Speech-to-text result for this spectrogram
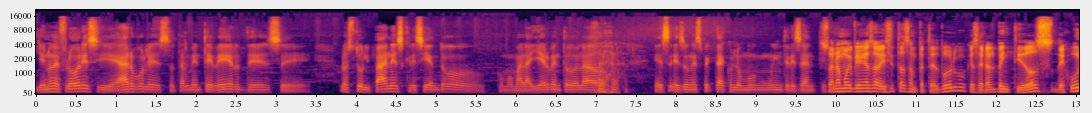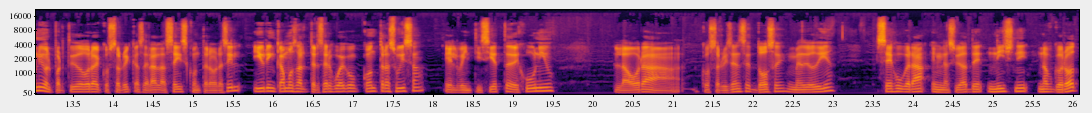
lleno de flores y de árboles totalmente verdes, eh, los tulipanes creciendo como mala hierba en todo lado. es, es un espectáculo muy, muy interesante. Suena muy bien esa visita a San Petersburgo, que será el 22 de junio. El partido ahora de Costa Rica será a las 6 contra Brasil. Y brincamos al tercer juego contra Suiza el 27 de junio. La hora costarricense, 12, mediodía. Se jugará en la ciudad de Nizhny Novgorod,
